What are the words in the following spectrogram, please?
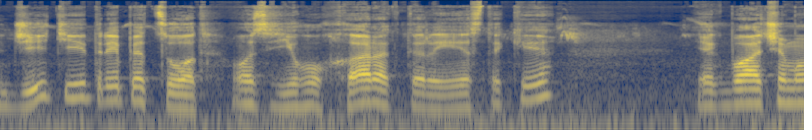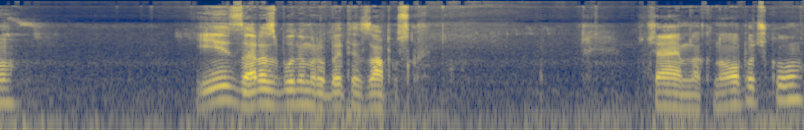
GT3500. Ось його характеристики, як бачимо. І зараз будемо робити запуск. Включаємо на кнопочку.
